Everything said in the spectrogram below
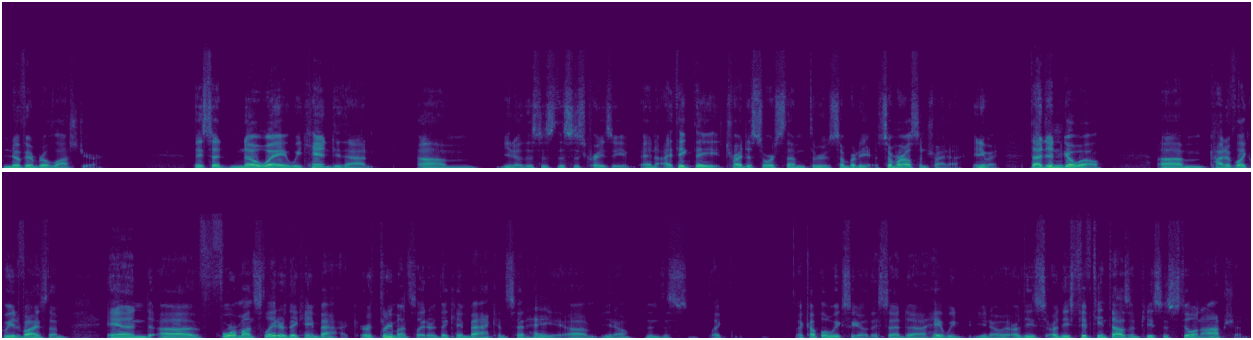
November of last year. They said no way, we can't do that. Um, you know this is this is crazy, and I think they tried to source them through somebody somewhere else in China. Anyway, that didn't go well um, kind of like we advised them. And uh, four months later, they came back, or three months later, they came back and said, "Hey, um, you know, this like a couple of weeks ago, they said, uh, "Hey, we, you know, are these are these fifteen thousand pieces still an option?"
